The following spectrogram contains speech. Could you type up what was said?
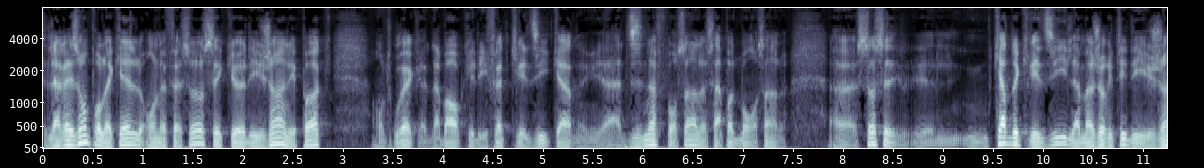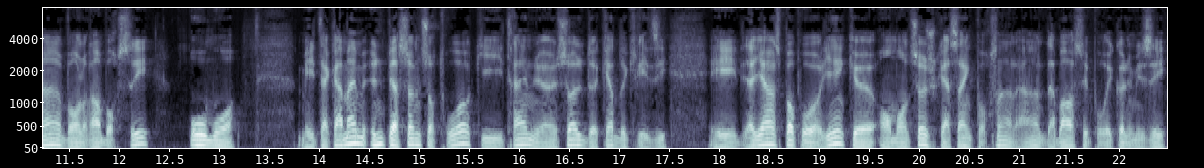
La raison pour laquelle on a fait ça, c'est que les gens à l'époque, on trouvait que d'abord que les frais de crédit à 19% là, ça n'a pas de bon sens. Là. Euh, ça, c'est une carte de crédit, la majorité des gens vont le rembourser au mois mais tu as quand même une personne sur trois qui traîne un solde de carte de crédit. Et d'ailleurs, c'est pas pour rien qu'on monte ça jusqu'à 5% là, hein. D'abord, c'est pour économiser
